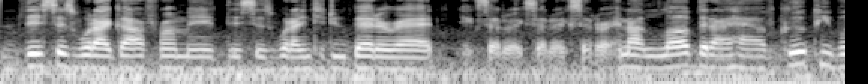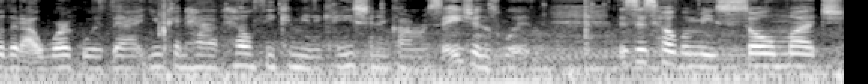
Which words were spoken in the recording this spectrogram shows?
this is what I got from it. This is what I need to do better at, etc., etc., etc. And I love that I have good people that I work with that you can have healthy communication and conversations with. This is helping me so much,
